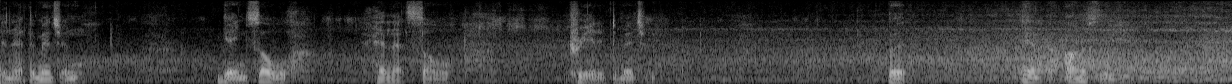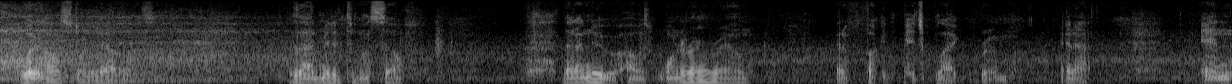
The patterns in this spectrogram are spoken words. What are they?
In that dimension, gained soul. And that soul created dimension. But, and honestly, what it all started out as is I admitted to myself that I knew I was wandering around in a fucking pitch black room. And I, and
